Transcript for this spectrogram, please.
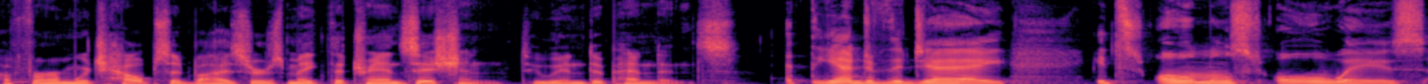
a firm which helps advisors make the transition to independence. At the end of the day, it's almost always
